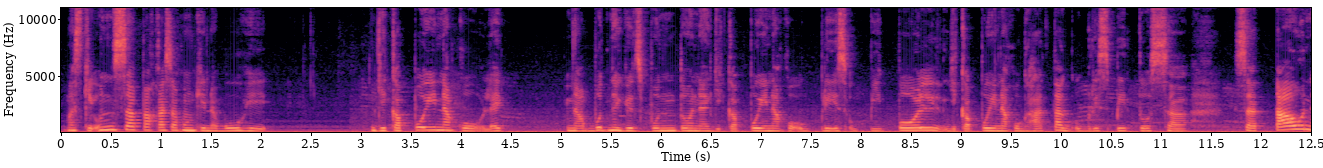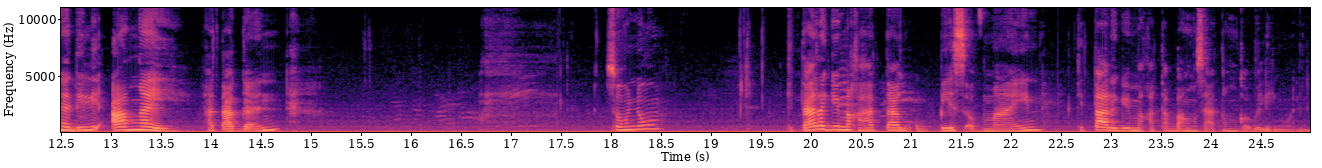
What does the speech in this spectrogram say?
maski unsa pa ka sa akong kinabuhi gikapoy na ko. Like nabot na gyud punto na gikapoy na ko og please og people gikapoy na ko hatag og respeto sa sa tao na dili angay hatagan. So no? Kita ra makahatag og peace of mind kita lagi makatabang sa atong kaugalingon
